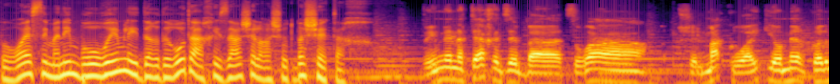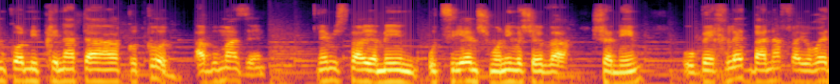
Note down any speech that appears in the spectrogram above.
והוא רואה סימנים ברורים להידרדרות האחיזה של הרשות בשטח. ואם ננתח את זה בצורה של מקרו, הייתי אומר, קודם כל מבחינת הקודקוד, אבו מאזן, לפני מספר ימים הוא ציין 87 שנים, הוא בהחלט בענף היורד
